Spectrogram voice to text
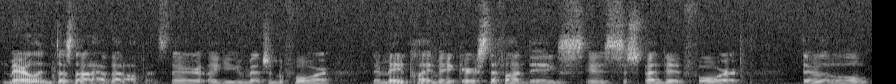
Maryland does not have that offense. They're like you mentioned before, their main playmaker, Stefon Diggs, is suspended for their little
